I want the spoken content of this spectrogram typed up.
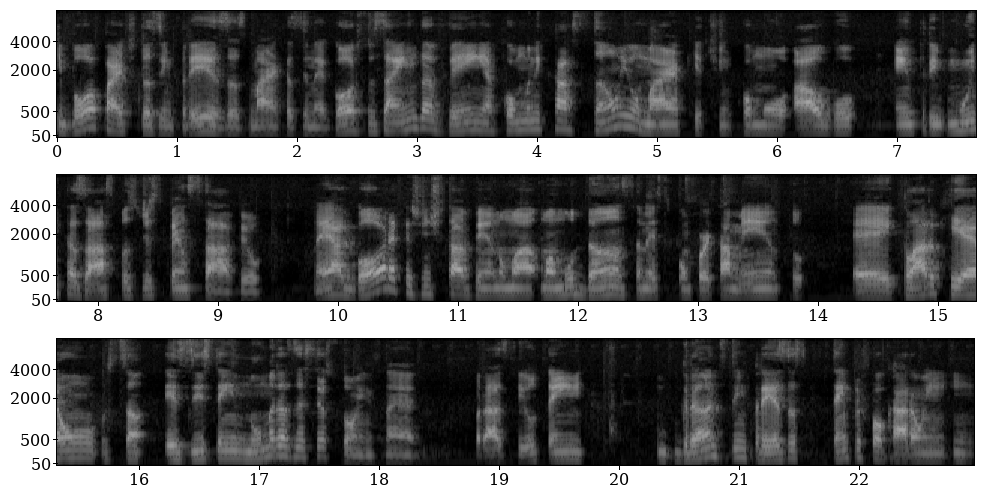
que boa parte das empresas, marcas e negócios ainda veem a comunicação e o marketing como algo, entre muitas aspas, dispensável. Né? Agora que a gente está vendo uma, uma mudança nesse comportamento, é claro que é um, são, existem inúmeras exceções. Né? O Brasil tem grandes empresas que sempre focaram em, em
